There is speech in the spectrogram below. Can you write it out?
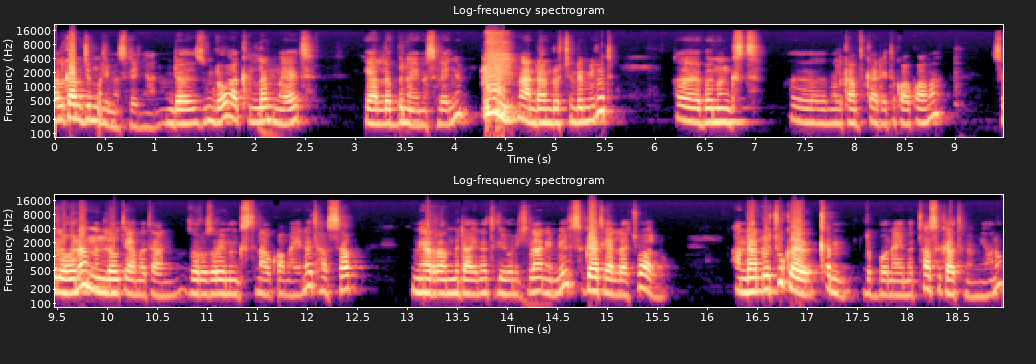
መልካም ጅምር ይመስለኛል። እንደ ዝም ብሎ አቅለን ማየት ያለብን አይመስለኝም። አንዳንዶች እንደሚሉት በመንግስት መልካም ፍቃድ የተቋቋመ ስለሆነ ምን ለውጥ ያመጣል፣ ዞሮ ዞሮ የመንግስትን አቋም አይነት ሀሳብ የሚያራምድ አይነት ሊሆን ይችላል የሚል ስጋት ያላቸው አሉ። አንዳንዶቹ ከቅን ልቦና የመጣ ስጋት ነው የሚሆነው።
